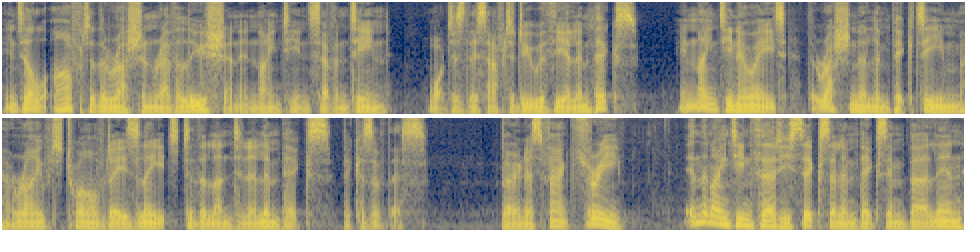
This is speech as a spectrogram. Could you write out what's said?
until after the Russian Revolution in 1917. What does this have to do with the Olympics? In 1908, the Russian Olympic team arrived 12 days late to the London Olympics because of this. Bonus fact 3. In the 1936 Olympics in Berlin,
